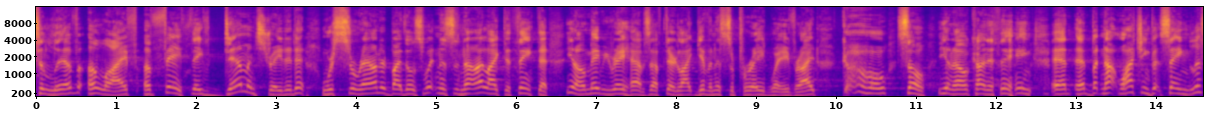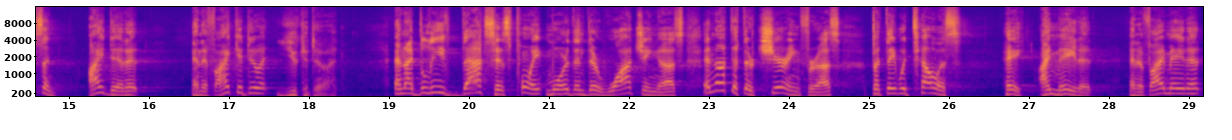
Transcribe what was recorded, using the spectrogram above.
to live a life of faith. They've demonstrated it. We're surrounded by those witnesses. Now, I like to think that, you know, maybe Rahab's up there like giving us a parade wave, right? Go. So, you know, kind of thing. And, and but not watching, but saying, listen, I did it. And if I could do it, you could do it. And I believe that's his point more than they're watching us. And not that they're cheering for us, but they would tell us, hey, I made it. And if I made it,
